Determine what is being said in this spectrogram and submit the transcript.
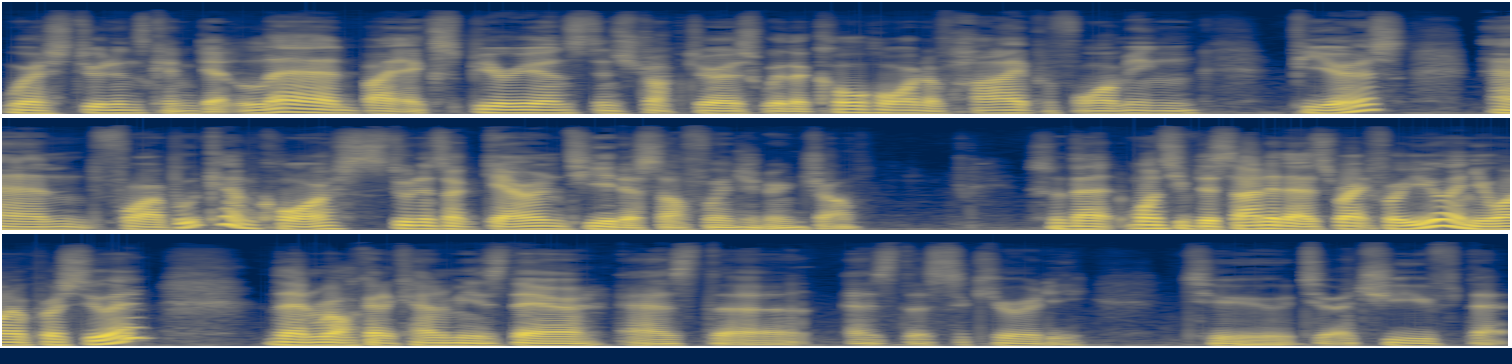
where students can get led by experienced instructors with a cohort of high performing peers. And for our bootcamp course, students are guaranteed a software engineering job. So that once you've decided that it's right for you and you want to pursue it, then Rocket Academy is there as the as the security to to achieve that.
